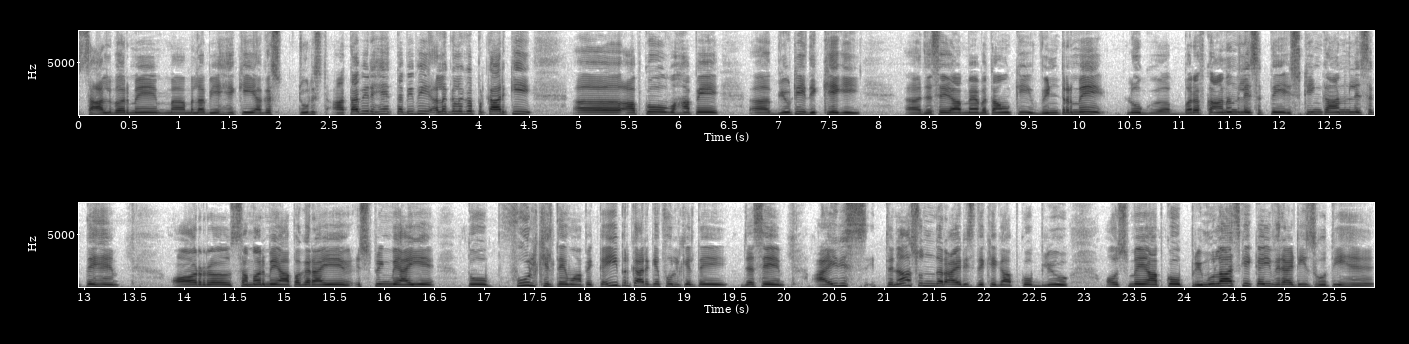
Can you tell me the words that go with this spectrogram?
साल भर में मतलब ये है कि अगर टूरिस्ट आता भी रहे, तभी भी अलग अलग प्रकार की आपको वहाँ पे ब्यूटी दिखेगी। जैसे अब मैं बताऊँ कि विंटर में लोग बर्फ़ का आनंद ले सकते हैं, स्कीइंग का आनंद ले सकते हैं और समर में आप अगर आइए, स्प्रिंग में आइए तो फूल खिलते हैं वहाँ पे, कई प्रकार के फूल खिलते हैं। जैसे आयरिस, इतना सुंदर आयरिस दिखेगा आपको, ब्लू, और उसमें आपको प्रिमुलास की कई वेराइटीज़ होती हैं।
